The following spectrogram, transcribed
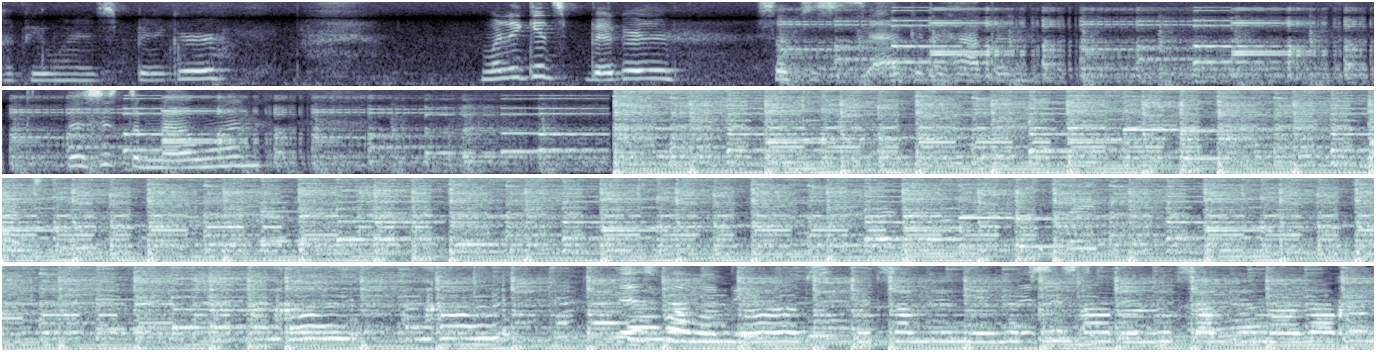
happy when it's bigger. When it gets bigger, something's bad gonna happen. This is the metal one. something new, this is something new, something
